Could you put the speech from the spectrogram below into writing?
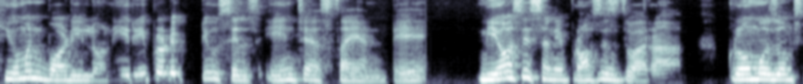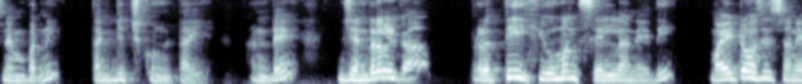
హ్యూమన్ బాడీలోని రీప్రొడక్టివ్ సెల్స్ ఏం చేస్తాయంటే మియోసిస్ అనే ప్రాసెస్ ద్వారా క్రోమోజోమ్స్ నెంబర్ని తగ్గించుకుంటాయి. అంటే జనరల్గా ప్రతి హ్యూమన్ సెల్ అనేది మైటోసిస్ అనే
